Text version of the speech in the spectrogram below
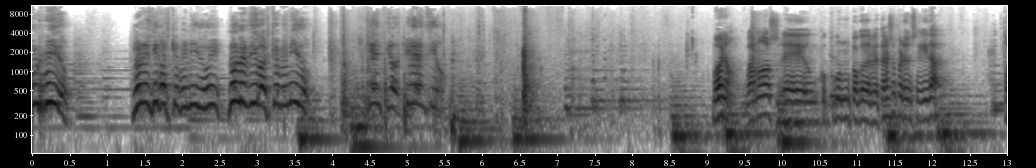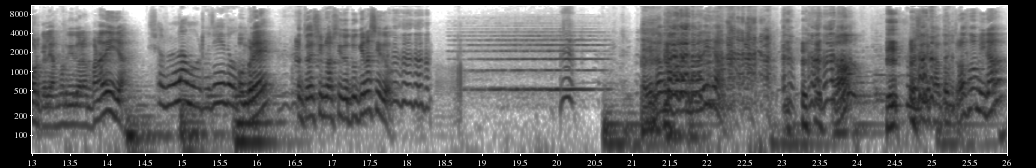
Un ruido. No les digas que he venido, ¿eh? No les digas que he venido. Silencio, silencio. Bueno, vamos eh, un, co- un poco de retraso, pero enseguida. Porque le has mordido la empanadilla. Solo la ha mordido. Hombre, entonces si no has sido tú, ¿quién ha sido? ¿Te habéis dado un poco la empanadilla? ¿No? Pero si le falta un trozo, mira.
